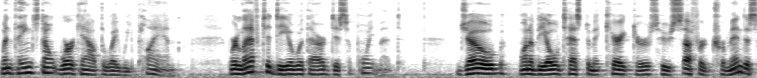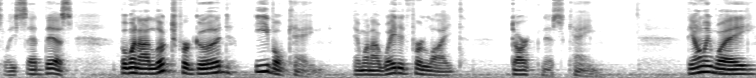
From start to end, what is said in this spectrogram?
When things don't work out the way we plan, we're left to deal with our disappointment. Job, one of the Old Testament characters who suffered tremendously, said this But when I looked for good, evil came, and when I waited for light, darkness came. The only way,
